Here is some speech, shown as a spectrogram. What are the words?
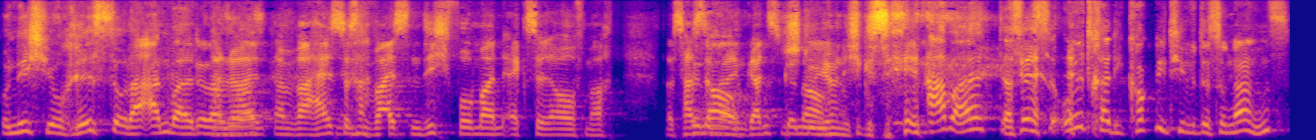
und nicht Jurist oder Anwalt oder heißt, dann heißt das, du weißt nicht, wo man Excel aufmacht. Das hast Genau, du in meinem ganzen genau. Studium nicht gesehen. Aber das ist ultra die kognitive Dissonanz.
